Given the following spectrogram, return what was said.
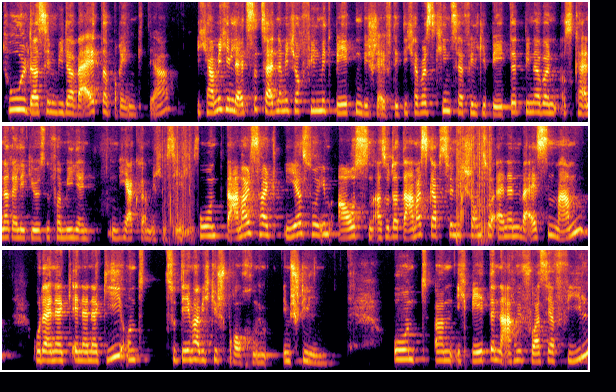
Tool, das ihn wieder weiterbringt, ja. Ich habe mich in letzter Zeit nämlich auch viel mit Beten beschäftigt. Ich habe als Kind sehr viel gebetet, bin aber aus keiner religiösen Familie in herkömmlichen Sinne. Und damals halt eher so im Außen. Also da damals gab es für mich schon so einen weißen Mann oder eine, eine Energie und zu dem habe ich gesprochen im, im Stillen. Und ähm, ich bete nach wie vor sehr viel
